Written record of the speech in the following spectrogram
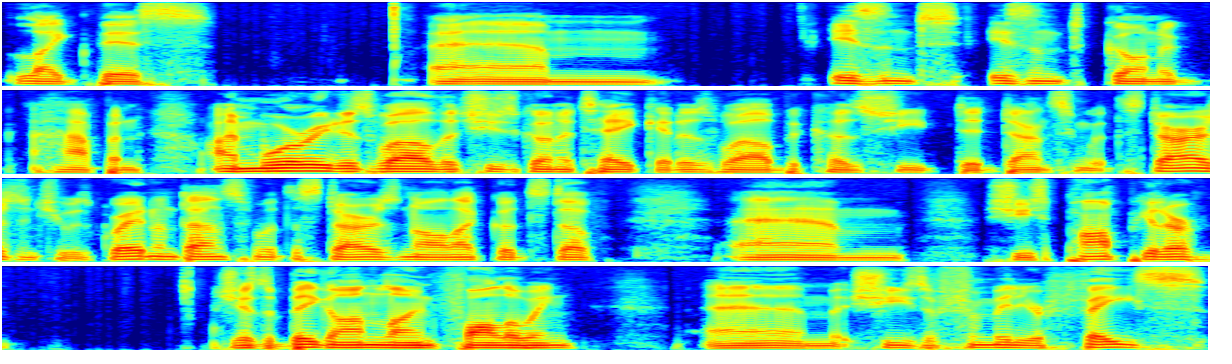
like this um, isn't isn't going to happen. I'm worried as well that she's going to take it as well because she did Dancing with the Stars and she was great on Dancing with the Stars and all that good stuff. Um, she's popular. She has a big online following. Um, she's a familiar face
